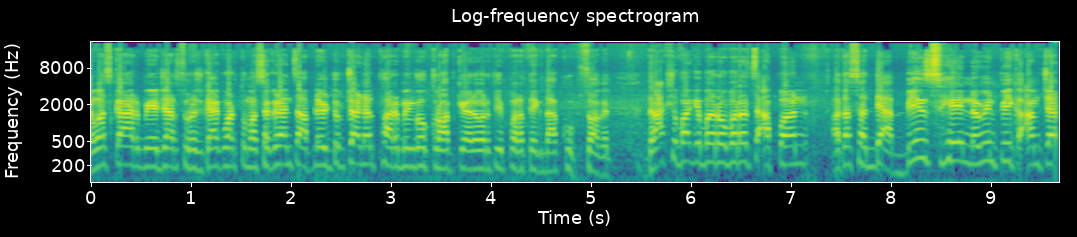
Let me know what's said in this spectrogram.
नमस्कार मी एजार सूरज गायकवाड. तुम्हा सगळ्यांचं आपल्या युट्यूब चॅनल फार्मिंगो क्रॉप केअरवरती परत एकदा खूप स्वागत. द्राक्षबागेबरोबरच आपण आता सध्या बीन्स हे नवीन पीक आमच्या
